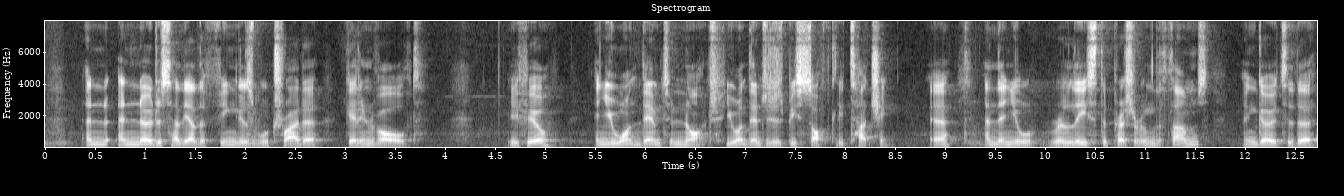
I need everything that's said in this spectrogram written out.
Mm-hmm. And, and notice how the other fingers will try to get involved. You feel? And you want them to not. You want them to just be softly touching. Yeah? And then you'll release the pressure from the thumbs and go to the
